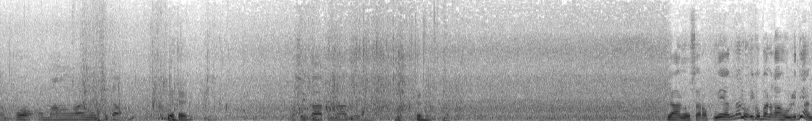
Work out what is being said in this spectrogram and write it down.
Yan po, ang mga ano sita. Pasikatin natin. Yan, ang sarap niyan. Ano, ikaw ba nakahuli niyan?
